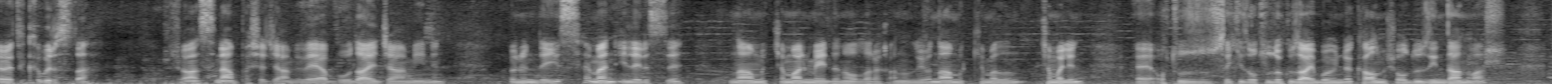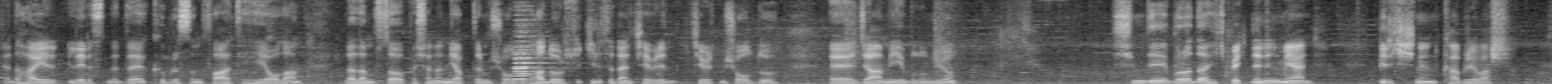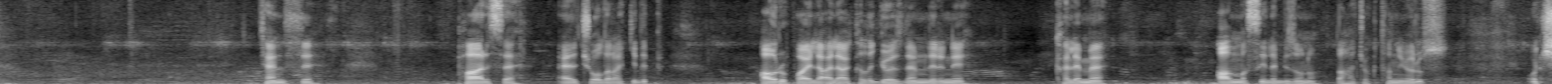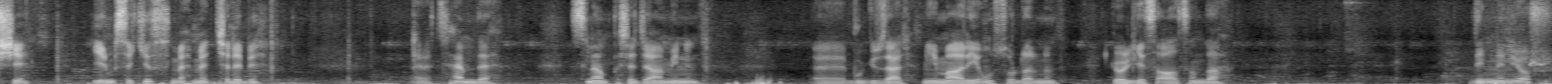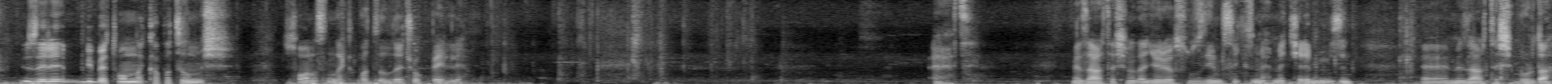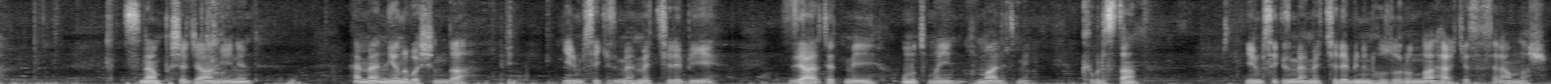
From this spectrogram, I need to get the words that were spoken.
Evet Kıbrıs'ta şu an Sinan Paşa Camii veya Buğday Camii'nin önündeyiz. Hemen ilerisi Namık Kemal Meydanı olarak anılıyor. Namık Kemal'in Kemal'in e, 38-39 ay boyunca kalmış olduğu zindan var. E, Daha il- ilerisinde de Kıbrıs'ın fatihi olan Lala Mustafa Paşa'nın yaptırmış olduğu, daha doğrusu kiliseden çevirin, çevirtmiş olduğu e, camii bulunuyor. Şimdi burada hiç beklenilmeyen bir kişinin kabri var. Kendisi Paris'e elçi olarak gidip Avrupa ile alakalı gözlemlerini kaleme almasıyla biz onu daha çok tanıyoruz. O kişi 28 Mehmet Çelebi. Evet hem de Sinan Paşa Camii'nin e, bu güzel mimari unsurlarının gölgesi altında dinleniyor. Üzeri bir betonla kapatılmış. Sonrasında kapatıldığı çok belli. Evet. Mezar taşını da görüyorsunuz. 28 Mehmet Çelebi'mizin e, mezar taşı burada. Sinan Paşa Camii'nin hemen yanı başında 28 Mehmet Çelebi'yi ziyaret etmeyi unutmayın, ihmal etmeyin. Kıbrıs'tan 28 Mehmet Çelebi'nin huzurundan herkese selamlar.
